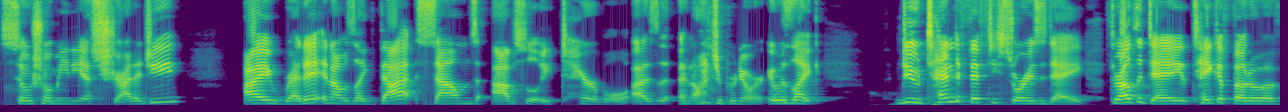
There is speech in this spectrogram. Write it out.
social media strategy, I read it and I was like, that sounds absolutely terrible as an entrepreneur. It was like, do 10 to 50 stories a day, throughout the day take a photo of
